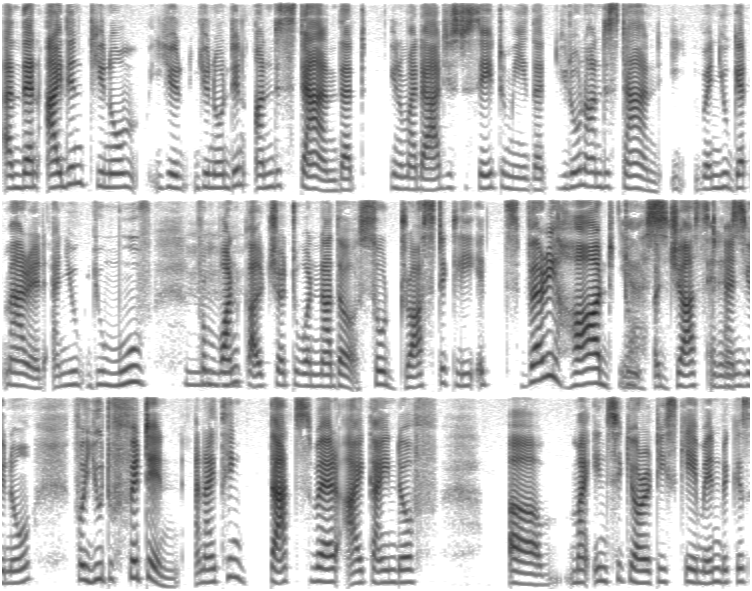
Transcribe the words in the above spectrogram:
And then i didn't you know you you know didn't understand that you know my dad used to say to me that you don't understand when you get married and you you move from one culture to another so drastically it's very hard to Yes, adjust and you know for you to fit in. And i think that's where i kind of uh, my insecurities came in because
